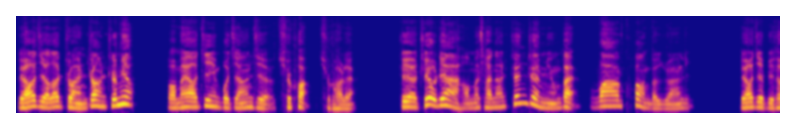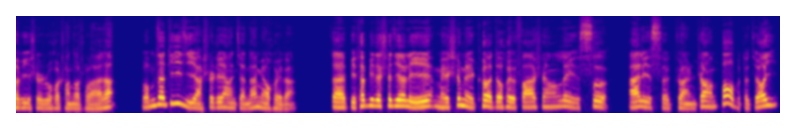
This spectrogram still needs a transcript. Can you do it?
了解了转账之妙，我们要进一步讲解区块区块链。这也只有这样，我们才能真正明白挖矿的原理，了解比特币是如何创造出来的。我们在第一集啊是这样简单描绘的：在比特币的世界里，每时每刻都会发生类似爱丽丝转账 Bob 的交易。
